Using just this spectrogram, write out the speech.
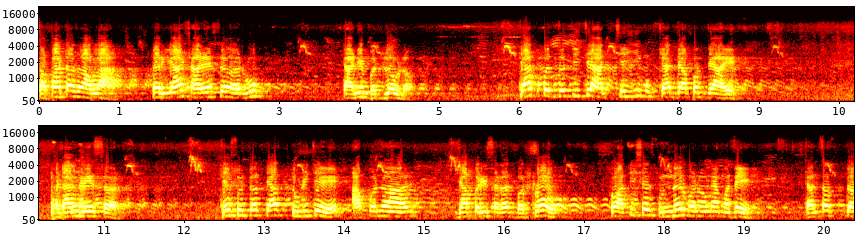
सपाटा लावला. तर या शाळेचं रूप त्याने बदलवलं. त्याच पद्धतीचे आजचेही मुख्याध्यापक जे आहेत फटांगरे सर ते सुद्धा त्याच तुडीचे आपण ज्या परिसरात बसलो तो अतिशय सुंदर बनवण्यामध्ये त्यांचा सुद्धा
